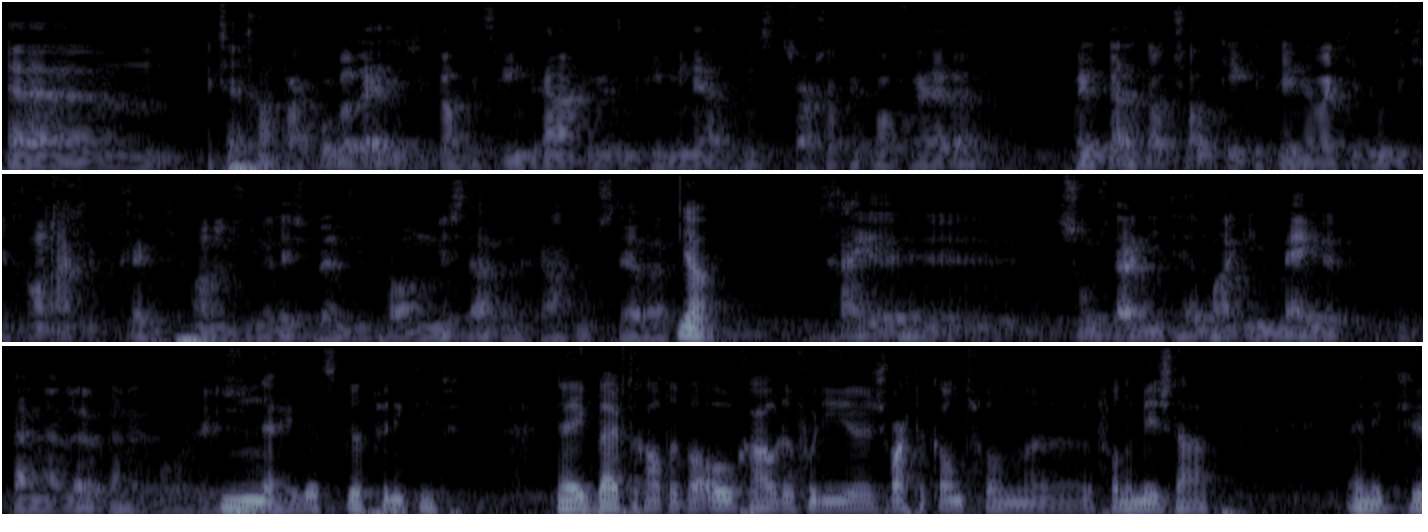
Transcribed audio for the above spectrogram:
Ehm, ik zeg gewoon een paar voorbeelden. Hè. Dus je kan bevriend raken met een crimineel. Daar kunnen we het straks ook even over hebben. Maar je kan het ook zo kicken vinden wat je doet. Dat je gewoon eigenlijk vergeet dat je gewoon een journalist bent. Die gewoon misdaad aan de kaak moet stellen. Ja, Ga je eh, soms daar niet helemaal in mee. Dat, dat het bijna leuk aan het worden is. nee, dat, dat vind ik niet. Nee, ik blijf toch altijd wel oog houden voor die eh, zwarte kant van, eh, van de misdaad. En ik eh,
